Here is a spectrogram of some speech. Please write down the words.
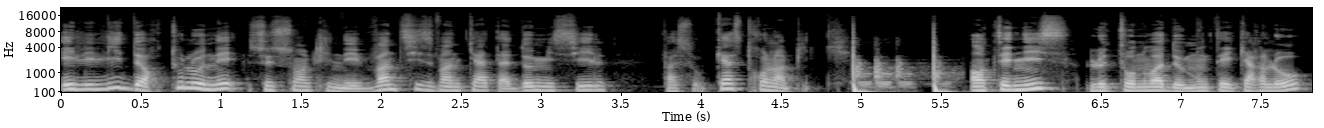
et les leaders toulonnais se sont inclinés 26-24 à domicile face au Castre Olympique. En tennis, le tournoi de Monte-Carlo,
